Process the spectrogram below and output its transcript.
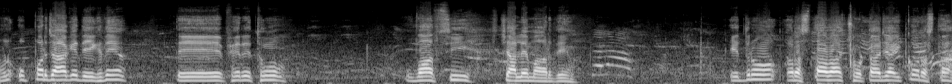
ਹੁਣ ਉੱਪਰ ਜਾ ਕੇ ਦੇਖਦੇ ਆ ਤੇ ਫਿਰ ਇੱਥੋਂ ਵਾਪਸੀ ਚਾਲੇ ਮਾਰਦੇ ਆ ਇਧਰੋਂ ਰਸਤਾ ਵਾ, ਛੋਟਾ ਜਿਹਾ ਇੱਕੋ ਰਸਤਾ,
